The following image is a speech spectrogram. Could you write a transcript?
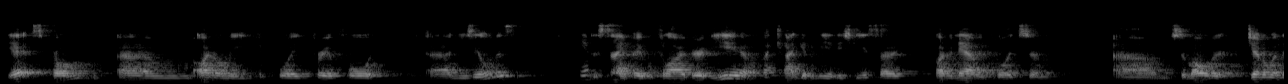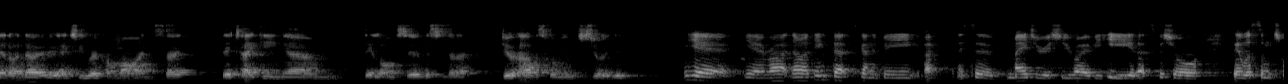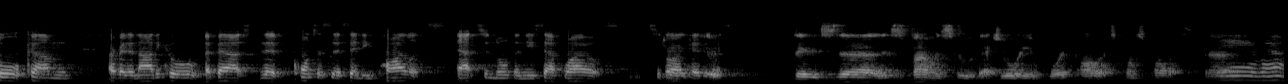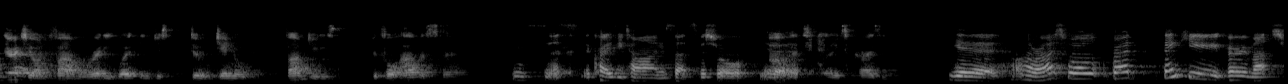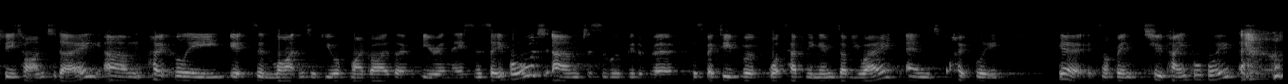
Yeah, it's a problem. Um, I normally employ three or four uh, New Zealanders. Yep. The same people fly over every year. I can't get them here this year, so I've now employed some um, some older gentlemen that I know who actually work on mine. So they're taking um, their long service and going to do a harvest for me, which is really good. Yeah, yeah, right. No, I think that's going to be a, it's a major issue over here. That's for sure. There was some talk. Um, I read an article about the Qantas are sending pilots out to northern New South Wales to drive Yeah, headers. There's uh, there's farmers who have actually already employed pilots, Qantas pilots. Uh, Yeah, wow. They're actually on farm already, working just doing general farm duties before harvest. So. It's, it's crazy times, that's for sure. Yeah. Oh, that's it's crazy. Yeah. All right. Well, Brad, thank you very much for your time today. Um, hopefully, it's enlightened a few of my guys over here in the Eastern Seaboard. Um, just a little bit of a perspective of what's happening in WA, and hopefully, yeah, it's not been too painful for you.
